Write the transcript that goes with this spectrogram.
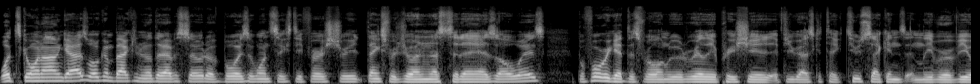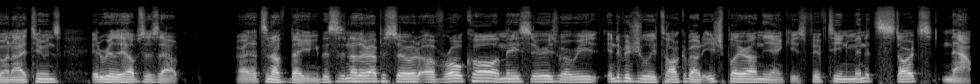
What's going on, guys? Welcome back to another episode of Boys at 161st Street. Thanks for joining us today, as always. Before we get this rolling, we would really appreciate it if you guys could take two seconds and leave a review on iTunes. It really helps us out. All right, that's enough begging. This is another episode of Roll Call, a mini series where we individually talk about each player on the Yankees. 15 minutes starts now.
